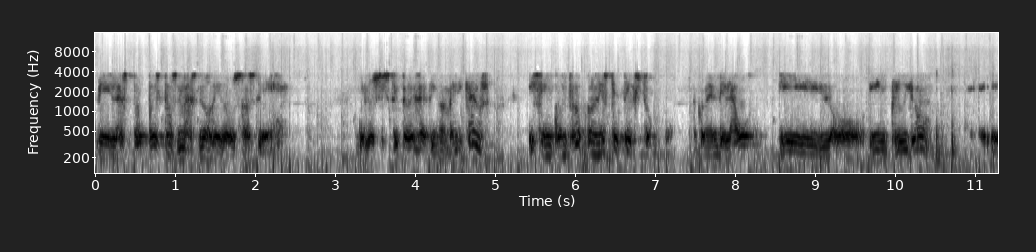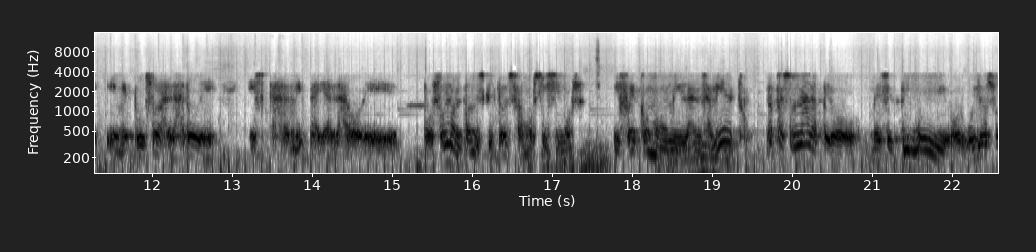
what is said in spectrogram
de las propuestas más novedosas de, de los escritores latinoamericanos. Y se encontró con este texto, con el de la O, y lo incluyó eh, y me puso al lado de Escarneta y al lado de pues, un montón de escritores famosísimos. Y fue como mi lanzamiento. No pasó nada, pero me sentí muy orgulloso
